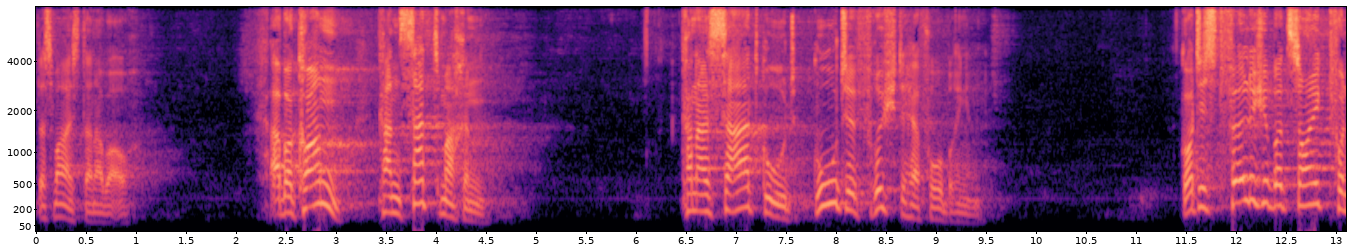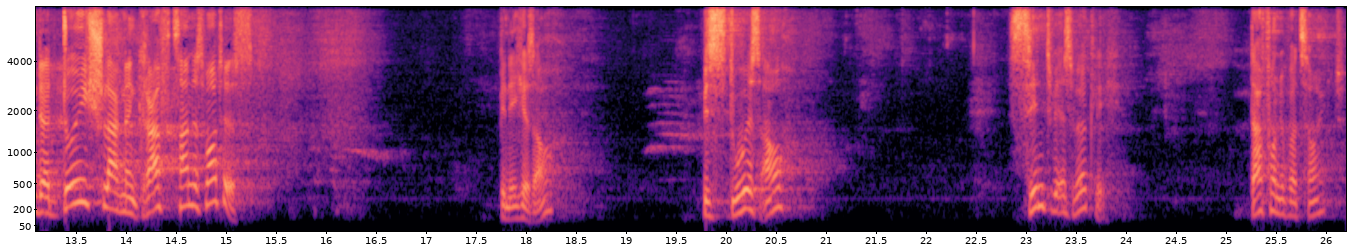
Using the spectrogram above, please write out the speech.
Das war es dann aber auch. Aber Korn kann satt machen, kann als Saatgut gute Früchte hervorbringen. Gott ist völlig überzeugt von der durchschlagenden Kraft seines Wortes. Bin ich es auch? Bist du es auch? Sind wir es wirklich? Davon überzeugt?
